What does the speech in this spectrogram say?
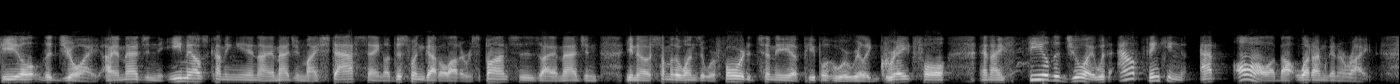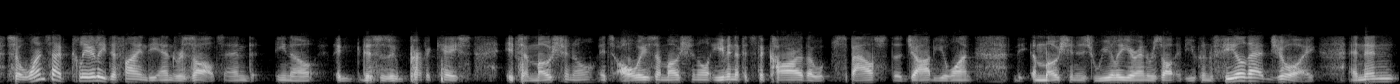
feel the joy. I imagine the emails coming in. I imagine my staff saying, oh, this one got a lot of responses. I imagine, you know, some of the ones that were forwarded to me of people who were really grateful. And I feel the joy without thinking at all about what I'm going to write. So once I've clearly defined the end results, and, you know, this is a perfect case, it's emotional. It's always emotional. Even if it's the car, the spouse, the job you want, the emotion is really your end result. If you can feel that joy and then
